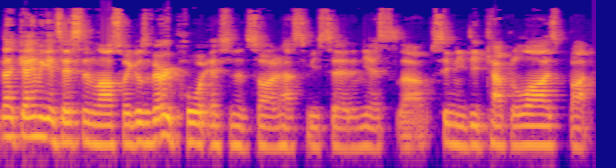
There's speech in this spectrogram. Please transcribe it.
that game against Essendon last week was a very poor Essendon side, it has to be said. And yes, uh, Sydney did capitalise, but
